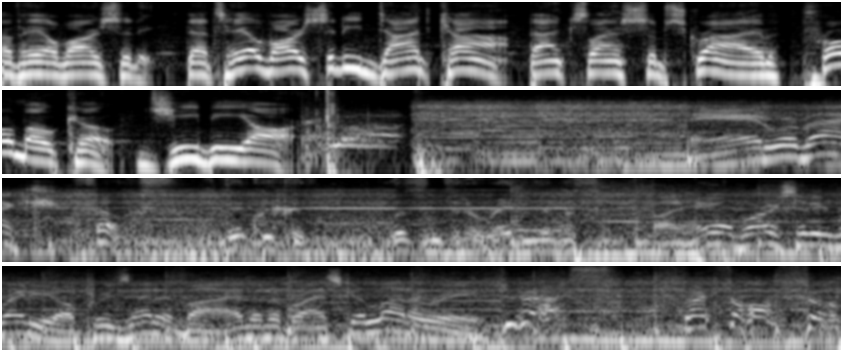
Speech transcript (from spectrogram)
of Hail Varsity. That's hailvarsity.com backslash subscribe, promo code GBR. And we're back. Fellas, think we could listen to the radio listen? On Hail Varsity Radio, presented by the Nebraska Lottery. Yes! That's awesome!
